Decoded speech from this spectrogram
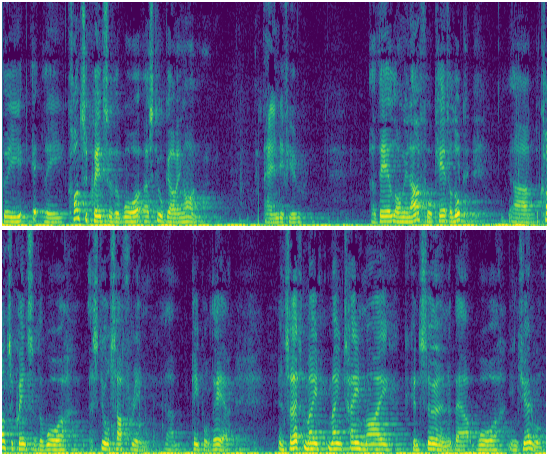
the, the consequences of the war are still going on. And if you are there long enough or care to look, uh, the consequences of the war are still suffering um, people there. And so that's made, maintained my concern about war in general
